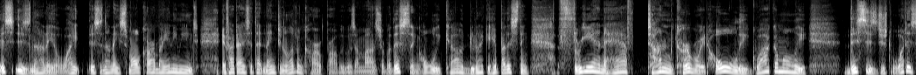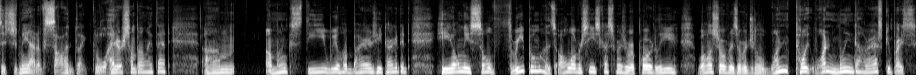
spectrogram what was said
This is not a light, this is not a small car by any means. In fact, I said that 1911 car probably was a monster, but this thing, holy cow, do not get hit by this thing. Three and a half ton curb weight, holy guacamole this is just what is this? Just made out of solid like lead or something like that. Um, amongst the wheel hub buyers he targeted, he only sold three Pumas. All overseas customers reportedly well short of his original $1.1 million asking price.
